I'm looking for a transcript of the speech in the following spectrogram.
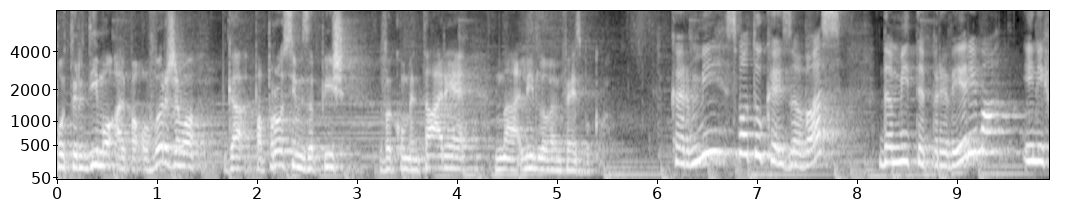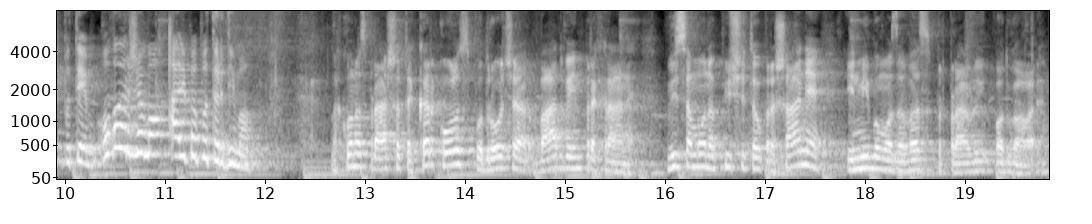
potrdimo ali pa ovržemo, ga pa prosim zapiš v komentarje na Lidlovem Facebooku. Ker mi smo tukaj za vas, da mi te preverimo in jih potem ovržemo ali pa potrdimo. Lahko nas vprašate karkoli z področja vadbe in prehrane. Vi samo napišite vprašanje in mi bomo za vas pripravili odgovore.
